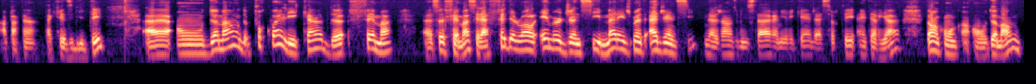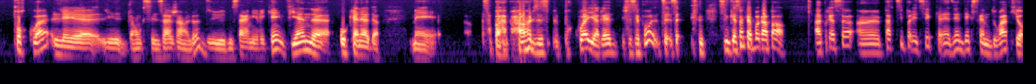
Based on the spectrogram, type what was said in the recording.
en partant de ta crédibilité. Euh, on demande pourquoi les camps de FEMA, euh, ça, FEMA, c'est la Federal Emergency Management Agency, une agence du ministère américain de la Sûreté intérieure. Donc, on, demande pourquoi les, donc ces agents-là du ministère américain viennent euh, au Canada. Mais ça n'a pas rapport. Pourquoi il y aurait. Je sais pas. C'est une question qui n'a pas rapport. Après ça, un parti politique canadien d'extrême droite qui n'a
